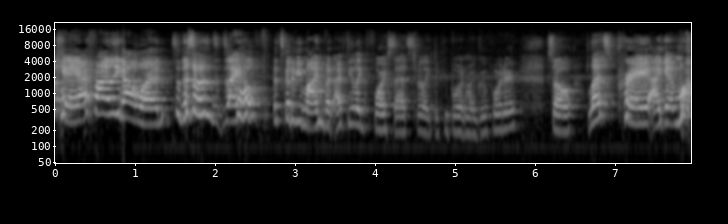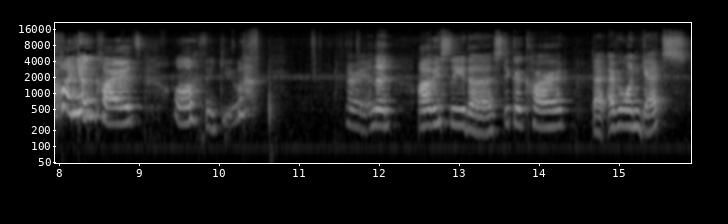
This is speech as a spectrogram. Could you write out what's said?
Okay, I finally got one. So this one, I hope it's gonna be mine, but I feel like four sets for like the people in my group order. So let's pray I get more Hyunyoung cards. Oh, thank you. All right, and then obviously the sticker card that everyone gets.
